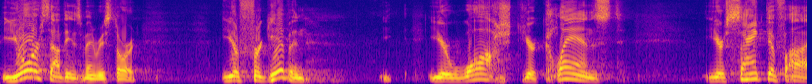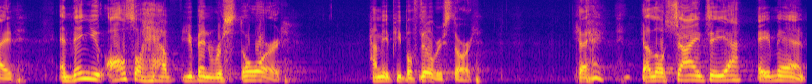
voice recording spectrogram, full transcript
You're something that's been restored. You're forgiven. You're washed, you're cleansed, you're sanctified, and then you also have you've been restored. How many people feel restored? Okay? Got a little shine to you? Amen.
